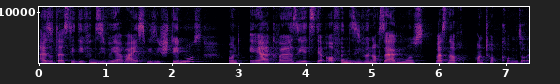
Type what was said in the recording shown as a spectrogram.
also dass die Defensive ja weiß, wie sie stehen muss und er quasi jetzt der Offensive noch sagen muss, was noch on top kommen soll.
